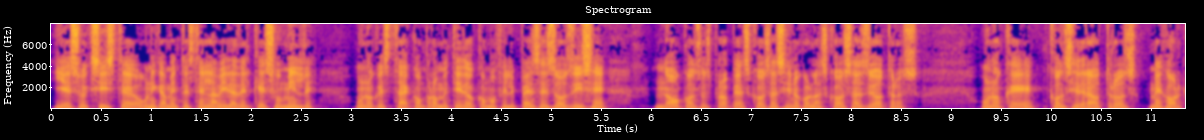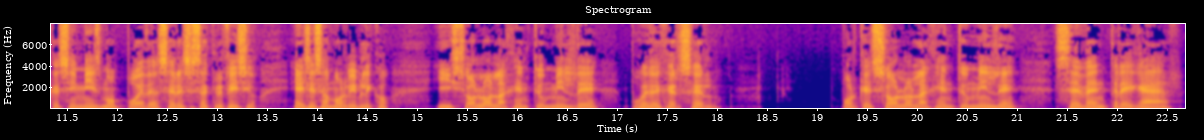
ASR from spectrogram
Y eso existe o únicamente está en la vida del que es humilde, uno que está comprometido, como Filipenses 2 dice, no con sus propias cosas, sino con las cosas de otros. Uno que considera a otros mejor que sí mismo puede hacer ese sacrificio. Ese es amor bíblico. Y solo la gente humilde puede ejercerlo. Porque solo la gente humilde se va a entregar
